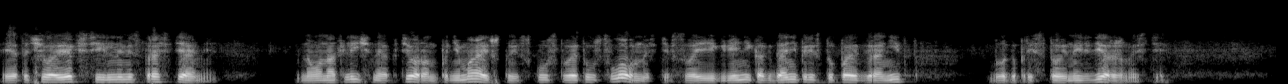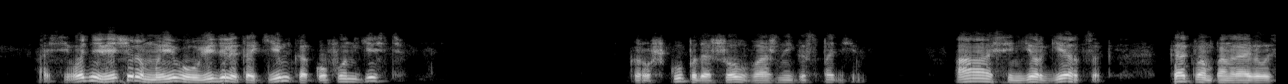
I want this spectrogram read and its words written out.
«Это человек с сильными страстями. Но он отличный актер, он понимает, что искусство — это условность, и в своей игре никогда не переступает границ благопристойной сдержанности. А сегодня вечером мы его увидели таким, каков он есть» кружку подошел важный господин. «А, сеньор герцог, как вам понравилась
